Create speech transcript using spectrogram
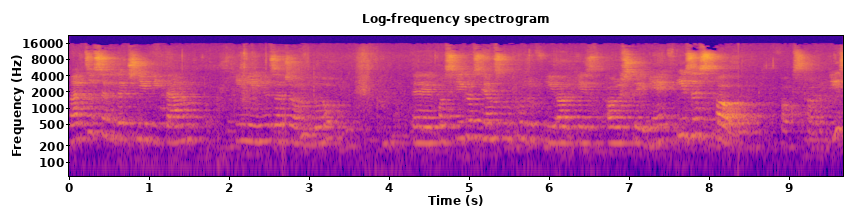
bardzo serdecznie witam w imieniu zarządu y, Polskiego Związku Chórów i Orkiestr w Olsztynie i zespołu Fox Cordis,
